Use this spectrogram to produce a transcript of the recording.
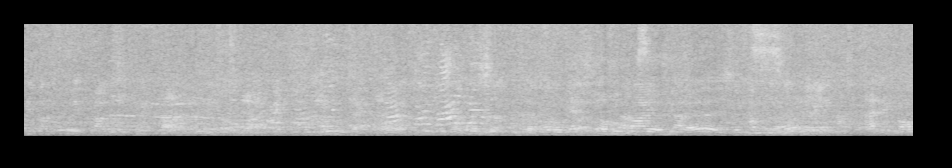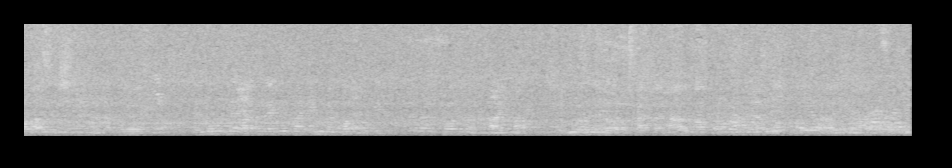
Sieht man so die Frage, alle Bauern Wenn du wenn du mal in den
